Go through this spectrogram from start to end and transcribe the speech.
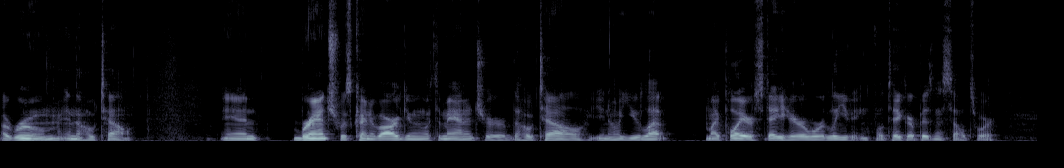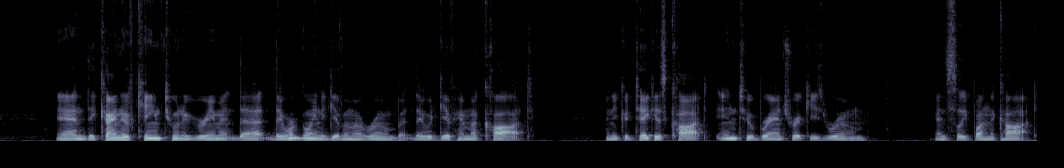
a room in the hotel. And Branch was kind of arguing with the manager of the hotel, you know, you let my player stay here, we're leaving. We'll take our business elsewhere. And they kind of came to an agreement that they weren't going to give him a room, but they would give him a cot, and he could take his cot into Branch Rickey's room and sleep on the cot.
